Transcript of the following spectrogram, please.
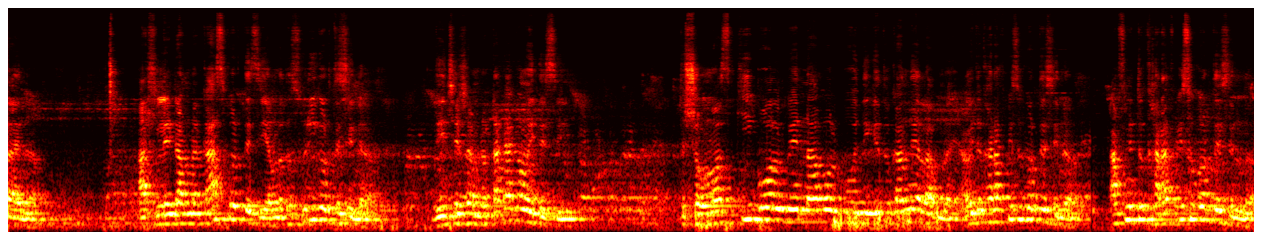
যায় না। আসলে এটা আমরা কাজ করতেছি, আমরা তো চুরি করতেছি না। দিন শেষে আমরা টাকা কামাইতেছি। তো সমাজ কি বলবে, না বলব, ওইদিকে তো কান্দে লাভ নাই। আমি তো খারাপ কিছু করতেছি না। আপনি তো খারাপ কিছু করতেছেন না।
